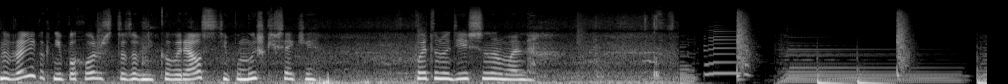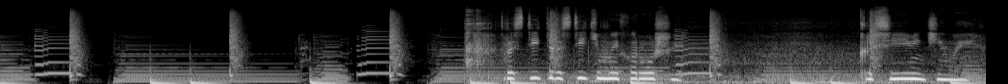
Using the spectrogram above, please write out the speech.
Ну, вроде как не похоже, что не ковырялся, типа мышки всякие. Поэтому, надеюсь, все нормально. Растите, растите, мои хорошие. Красивенькие мои.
